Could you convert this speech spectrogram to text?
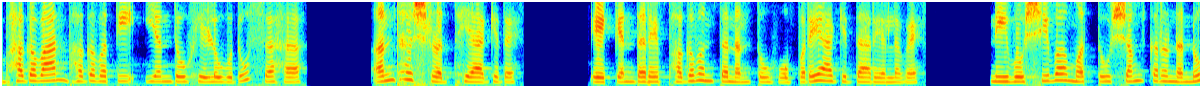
ಭಗವಾನ್ ಭಗವತಿ ಎಂದು ಹೇಳುವುದು ಸಹ ಅಂಧಶ್ರದ್ಧೆಯಾಗಿದೆ. ಏಕೆಂದರೆ ಭಗವಂತನಂತೂ ಒಬ್ಬರೇ ಆಗಿದ್ದಾರೆ ಅಲ್ಲವೇ? ನೀವು ಶಿವ ಮತ್ತು ಶಂಕರನನ್ನು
